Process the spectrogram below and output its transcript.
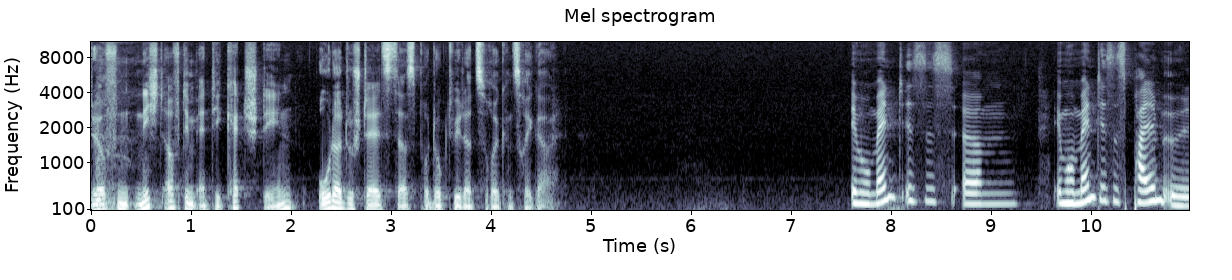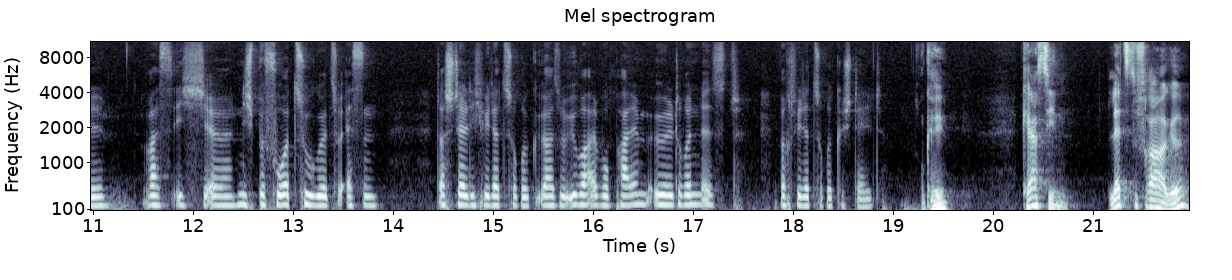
dürfen nicht auf dem Etikett stehen oder du stellst das Produkt wieder zurück ins Regal? Im Moment ist es, ähm, im Moment ist es Palmöl, was ich äh, nicht bevorzuge zu essen. Das stelle ich wieder zurück. Also überall, wo Palmöl drin ist, wird wieder zurückgestellt. Okay. Kerstin, letzte Frage.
